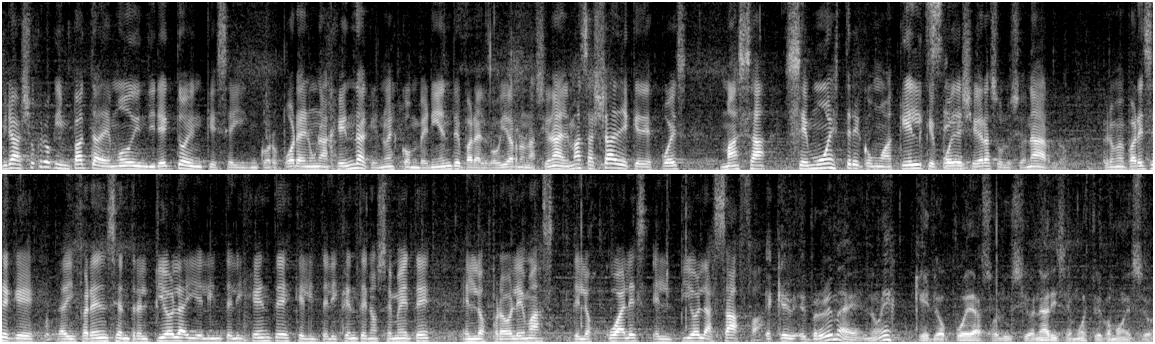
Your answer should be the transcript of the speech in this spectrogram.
Mirá, yo creo que impacta de modo indirecto en que se incorpora en una agenda que no es conveniente para el gobierno nacional, más allá de que después Massa se muestre como aquel que Sí. puede llegar a solucionarlo. Pero me parece que la diferencia entre el piola y el inteligente es que el inteligente no se mete en los problemas de los cuales el piola zafa. Es que el problema es- no es que lo pueda solucionar y se muestre como eso.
